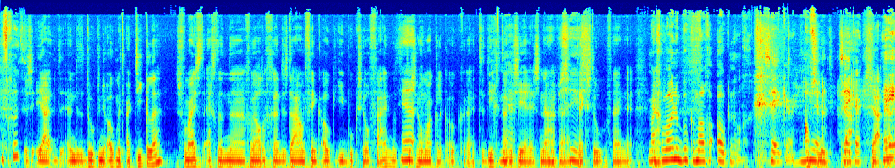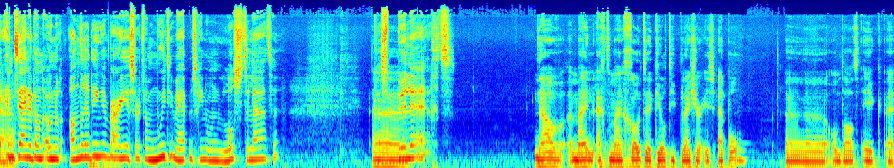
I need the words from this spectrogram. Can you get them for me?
Wat goed. Dus ja, en dat doe ik nu ook met artikelen. Dus voor mij is het echt een eh, geweldige... Dus daarom vind ik ook e-books heel fijn. Dat het Ja. dus heel makkelijk ook eh, te digitaliseren is naar eh, tekst toe. Of naar de, Maar gewone boeken mogen ook nog. Zeker. Absoluut. Zeker. Hey, ja, ja. En zijn er dan ook nog andere dingen waar je een soort van moeite mee hebt misschien om los te laten? Qua Eh, spullen echt? Nou, mijn, echt mijn grote guilty pleasure is Apple. Eh, omdat ik, eh,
